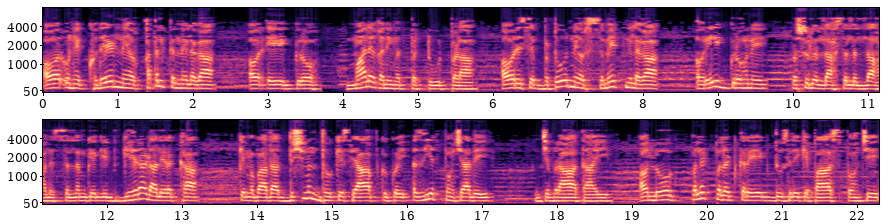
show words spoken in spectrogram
اور انہیں کھدیڑنے اور قتل کرنے لگا اور ایک گروہ مال غنیمت پر ٹوٹ پڑا اور اسے بٹورنے اور سمیٹنے لگا اور ایک گروہ نے رسول اللہ صلی اللہ علیہ وسلم کے گرد گھیرا ڈالے رکھا کہ مبادہ دشمن دھوکے سے آپ کو کوئی اذیت پہنچا دے۔ جب رات آئی اور لوگ پلٹ پلٹ کر ایک دوسرے کے پاس پہنچے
